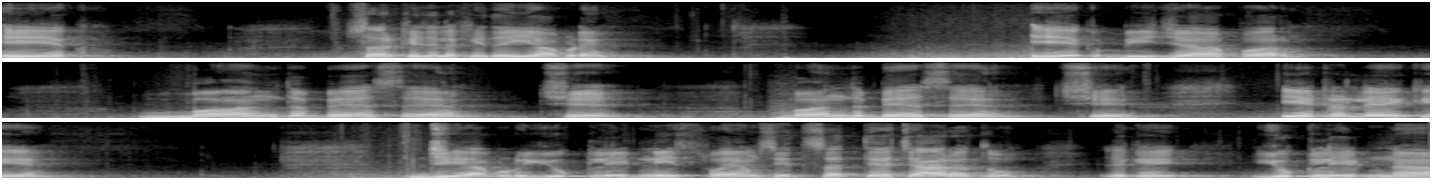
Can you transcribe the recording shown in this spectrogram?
એક સરખી જ લખી દઈએ આપણે. એકબીજા પર બંધ બેસે છે. બંધ બેસે છે. એટલે કે જે આપણું યુક્લિડની સ્વયંસિદ્ધ સત્ય ચાર હતું, એટલે કે યુક્લિડના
